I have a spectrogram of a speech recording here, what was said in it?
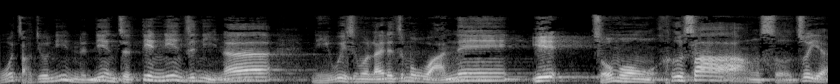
我早就念了，念着惦念着你呢。你为什么来的这么晚呢？曰：昨蒙和尚舍罪啊！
